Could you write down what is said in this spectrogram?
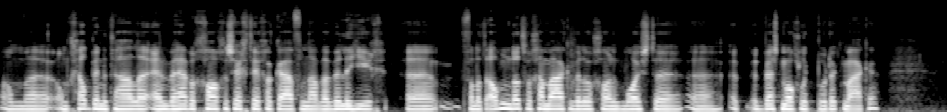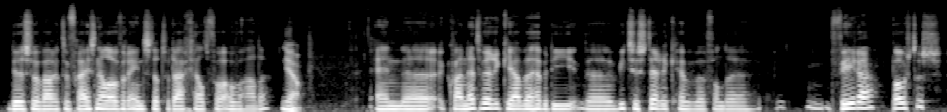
om, eh, om geld binnen te halen. En we hebben gewoon gezegd tegen elkaar van... nou, we willen hier eh, van het album dat we gaan maken... willen we gewoon het mooiste, eh, het, het best mogelijke product maken. Dus we waren het er vrij snel over eens dat we daar geld voor over hadden. Ja. En eh, qua netwerk, ja, we hebben die... De Wietse Sterk hebben we van de Vera posters.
